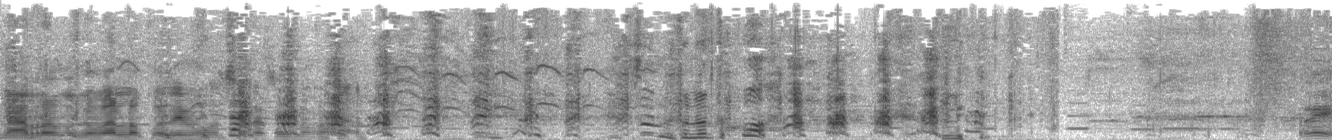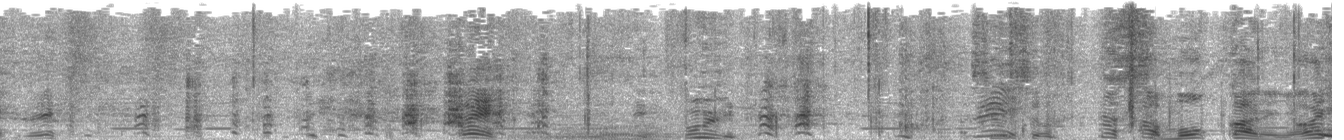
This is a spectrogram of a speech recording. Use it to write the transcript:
Laro ko kabalo ko mo sa to? Pre. Pre. Uy. Siso. Sabok ka ninyo ay.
